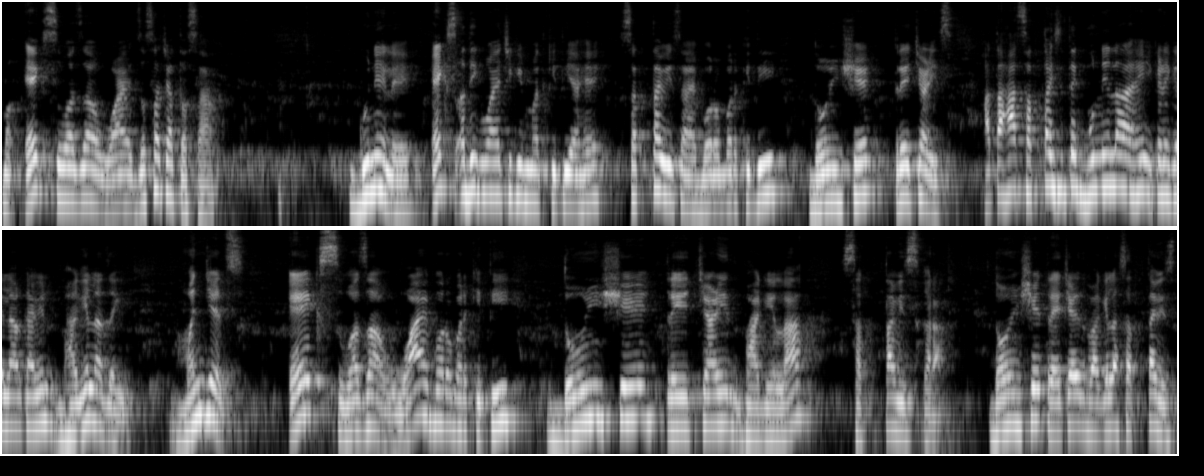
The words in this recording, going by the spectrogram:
मग एक्स वजा वाय जसाच्या तसा गुणेले एक्स अधिक वायची किंमत किती आहे? सत्तावीस आहे बरोबर किती? दोनशे त्रेचाळीस. आता हा सत्तावीस इथे गुन्हेला आहे इकडे गेल्यावर काय होईल? भागेला जाईल. म्हणजेच एक्स वजा वाय बरोबर किती? दोनशे त्रेचाळीस भागेला सत्तावीस करा. दोनशे त्रेचाळीस भागेला सत्तावीस.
